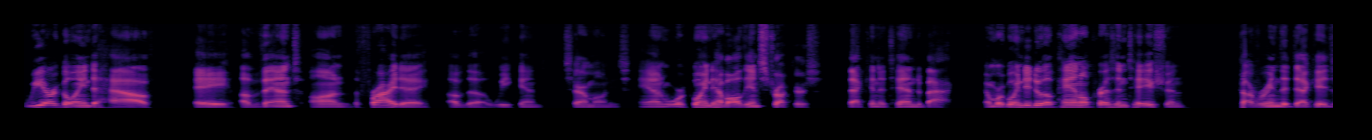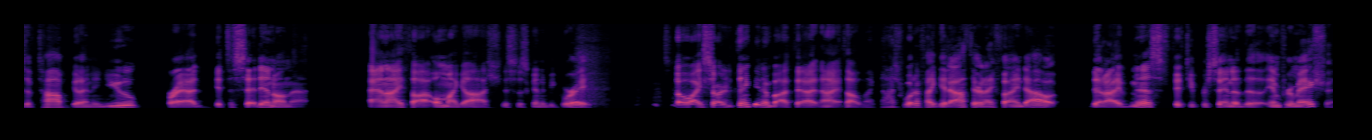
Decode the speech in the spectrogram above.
We are going to have a event on the Friday of the weekend ceremonies, and we're going to have all the instructors that can attend back. And we're going to do a panel presentation covering the decades of Top Gun. And you, Brad, get to sit in on that. And I thought, oh my gosh, this is going to be great. So I started thinking about that. And I thought, my gosh, what if I get out there and I find out that I've missed 50% of the information?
